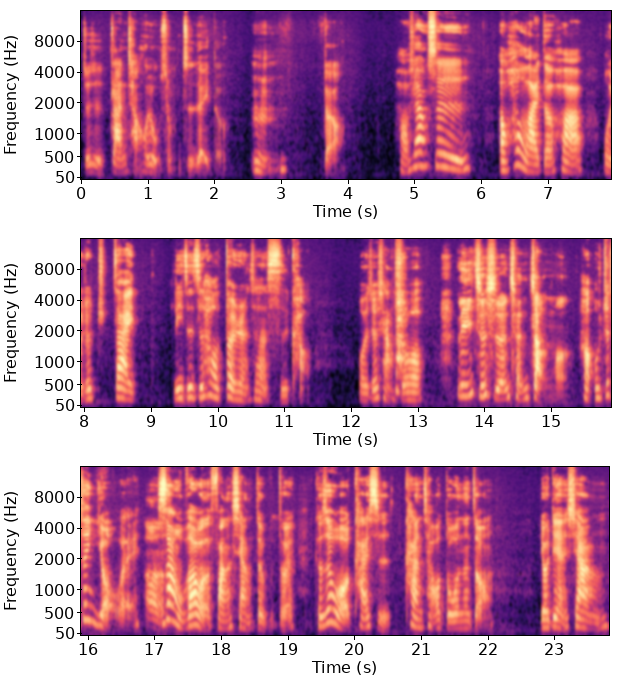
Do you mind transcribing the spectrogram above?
就是专长或者什么之类的，嗯，对啊，好像是哦。后来的话，我就在离职之后对人生的思考，我就想说，离职使人成长吗？好，我觉得有诶、嗯虽然我不知道我的方向对不对，可是我开始看超多那种有点像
